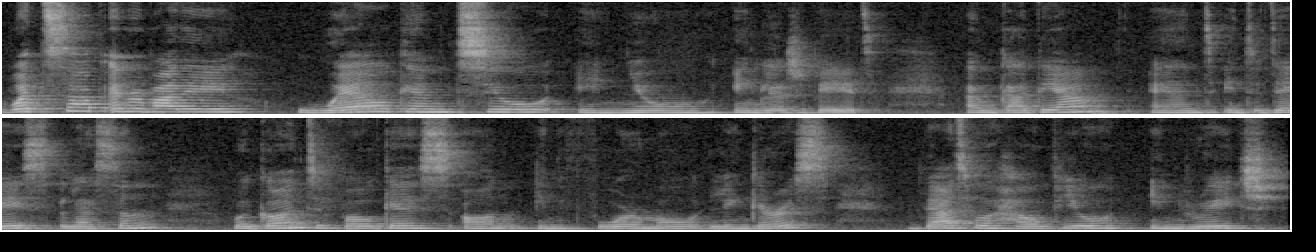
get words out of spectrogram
What's up, everybody? Welcome to a new English bit. I'm Katia, and in today's lesson, we're going to focus on informal linkers that will help you enrich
